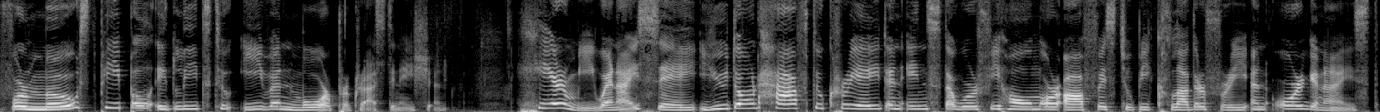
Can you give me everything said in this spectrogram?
for most people, it leads to even more procrastination hear me when I say you don't have to create an insta worthy home or office to be clutter free and organized.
